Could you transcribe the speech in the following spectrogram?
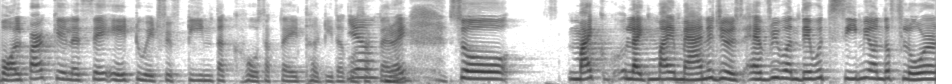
ballpark کے لیس سے ایٹ ٹو ایٹ ففٹین تک ہو سکتا ہے ایٹ تھرٹی تک ہو سکتا ہے رائٹ hmm. سو جرز everyone they we me on the floor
